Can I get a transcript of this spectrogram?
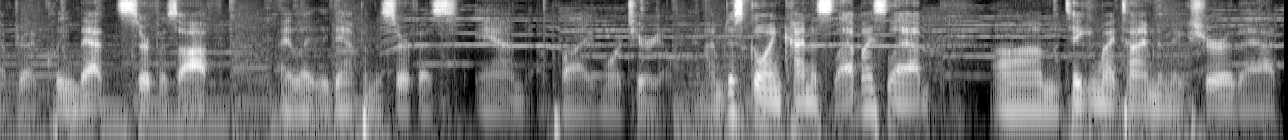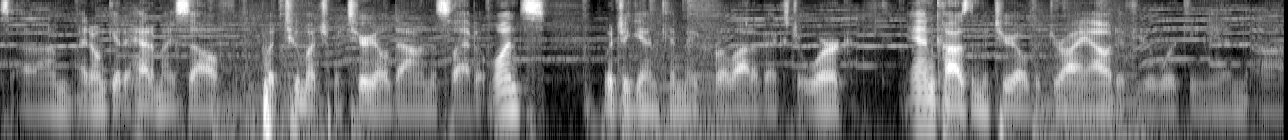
after I've cleaned that surface off, I lightly dampen the surface and apply more material. And I'm just going kind of slab by slab um, taking my time to make sure that um, I don't get ahead of myself and put too much material down on the slab at once, which again can make for a lot of extra work and cause the material to dry out if you're working in uh,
